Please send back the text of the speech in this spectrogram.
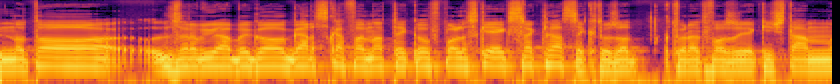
no to zrobiłaby go garstka fanatyków polskiej ekstraklasy, która tworzy jakiś tam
